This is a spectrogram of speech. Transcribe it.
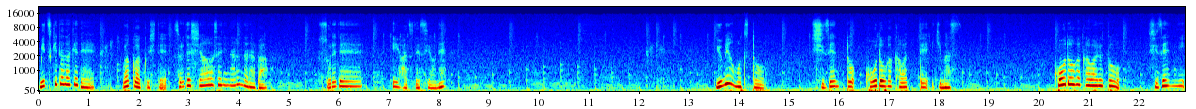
見つけただけでワクワクしてそれで幸せになるならばそれでいいはずですよね。夢を持つと自然と行動が変わっていきます。行動が変わると自然に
